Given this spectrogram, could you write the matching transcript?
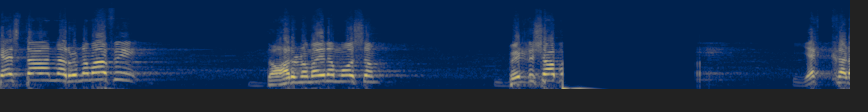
చేస్తా అన్న రుణమాఫీ దారుణమైన మోసం. బెల్ట్ షాప్ ఎక్కడ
